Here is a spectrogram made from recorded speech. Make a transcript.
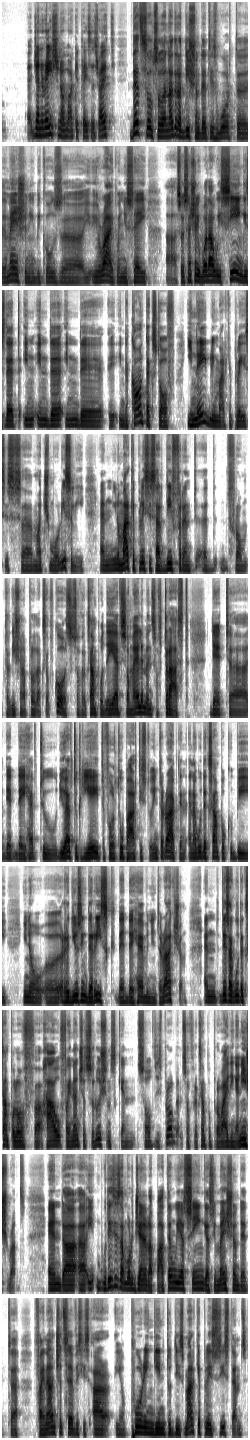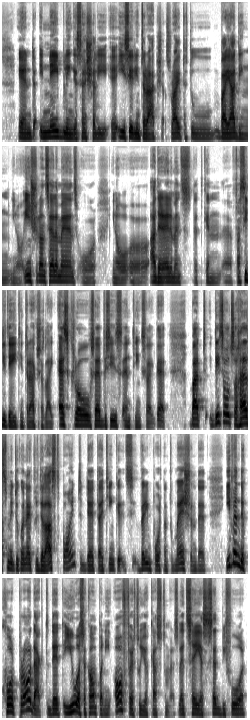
generation of marketplaces right that's also another addition that is worth uh, mentioning because uh, you're right when you say uh, so essentially what are we seeing is that in in the in the in the context of enabling marketplaces uh, much more easily. And you know marketplaces are different uh, from traditional products of course. So for example they have some elements of trust that uh, that they have to you have to create for two parties to interact. And, and a good example could be you know uh, reducing the risk that they have in interaction. And this is a good example of uh, how financial solutions can solve this problem. So for example providing an insurance. And uh, uh, this is a more general pattern we are seeing, as you mentioned, that uh, financial services are you know pouring into these marketplace systems and enabling essentially uh, easier interactions right? To by adding you know insurance elements or you know uh, other elements that can uh, facilitate interactions like escrow services and things like that. But this also helps me to connect with the last point that i think it's very important to mention that even the core product that you as a company offer to your customers let's say as i said before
